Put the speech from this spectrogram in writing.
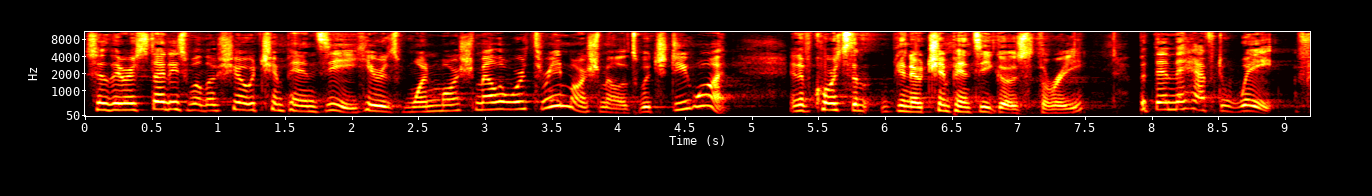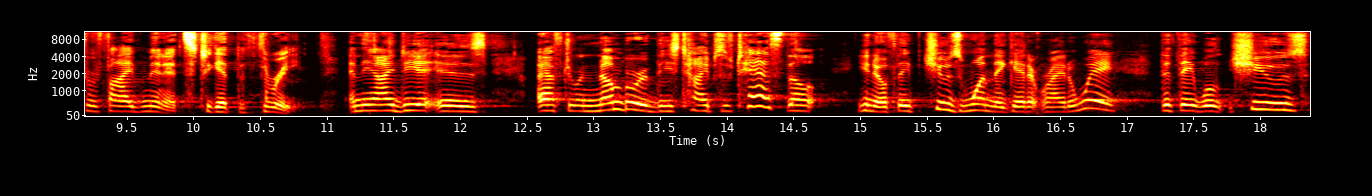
So there are studies where they'll show a chimpanzee, here's one marshmallow or three marshmallows. Which do you want? And of course, the, you know, chimpanzee goes three, but then they have to wait for five minutes to get the three. And the idea is after a number of these types of tests, they'll, you know, if they choose one, they get it right away, that they will choose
